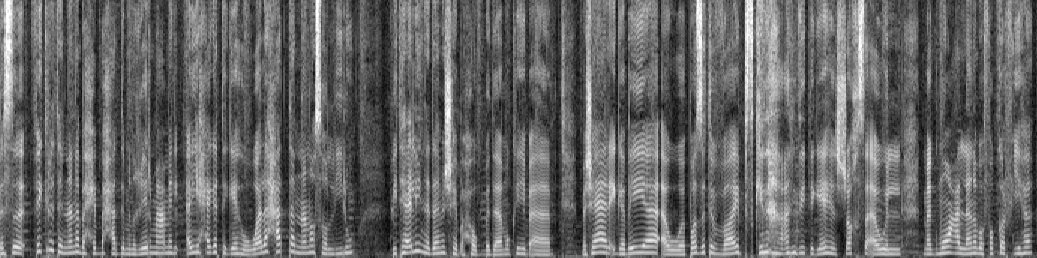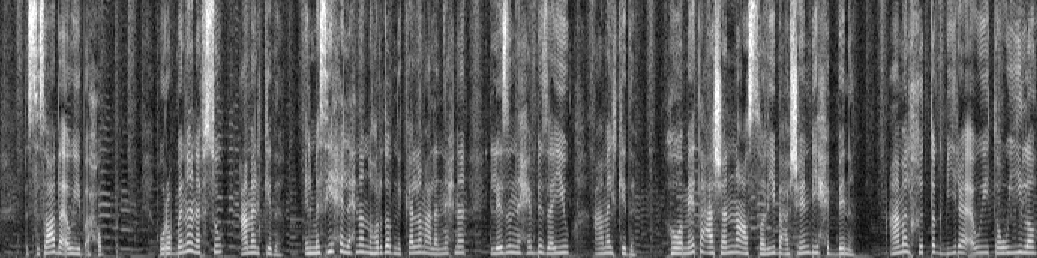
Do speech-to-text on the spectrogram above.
بس فكرة إن أنا بحب حد من غير ما أعمل أي حاجة تجاهه ولا حتى إن أنا أصلي له بيتهيألي إن ده مش هيبقى حب. ده ممكن يبقى مشاعر إيجابية أو positive vibes كده عندي تجاه الشخص أو المجموعة اللي أنا بفكر فيها. بس صعب قوي يبقى حب. وربنا نفسه عمل كده. المسيح اللي إحنا النهارده بنتكلم على إن إحنا لازم نحب زيه عمل كده. هو مات عشاننا على الصليب عشان بيحبنا. عمل خطة كبيرة قوي طويلة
